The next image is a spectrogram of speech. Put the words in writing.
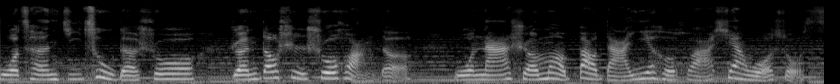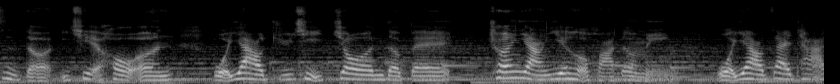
我曾急促地说：人都是说谎的。我拿什么报答耶和华向我所赐的一切厚恩？我要举起救恩的杯，称扬耶和华的名。我要在他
